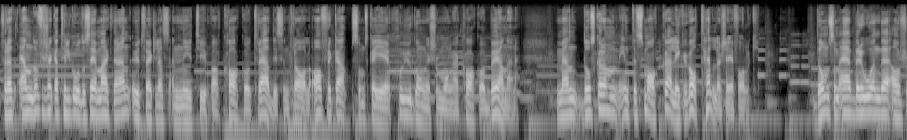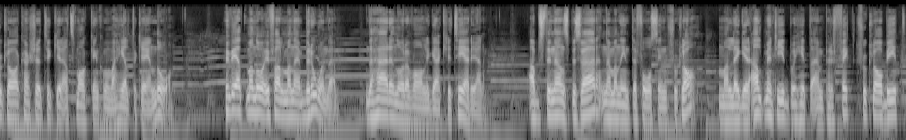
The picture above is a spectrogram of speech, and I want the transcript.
För att ändå försöka tillgodose marknaden utvecklas en ny typ av kakaoträd i Centralafrika som ska ge sju gånger så många kakaobönor. Men då ska de inte smaka lika gott heller, säger folk. De som är beroende av choklad kanske tycker att smaken kommer vara helt okej okay ändå. Hur vet man då ifall man är beroende? Det här är några vanliga kriterier. Abstinensbesvär när man inte får sin choklad. Man lägger allt mer tid på att hitta en perfekt chokladbit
